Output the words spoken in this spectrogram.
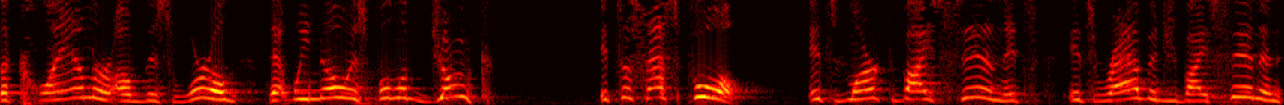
the clamor of this world that we know is full of junk. It's a cesspool. It's marked by sin. It's, it's ravaged by sin. And,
